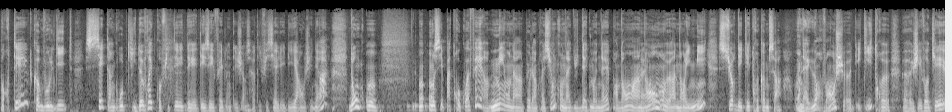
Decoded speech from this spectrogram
porter? Comme vous le dites, c'est un groupe qui devrait profiter des, des effets de l'intelligence artificielle et de l'IA en général. Donc, on, on ne sait pas trop quoi faire, mais on a un peu l'impression qu'on a du dead money pendant un an, euh, un an et demi sur des titres comme ça. On a eu en revanche euh, des titres, euh, j'évoquais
